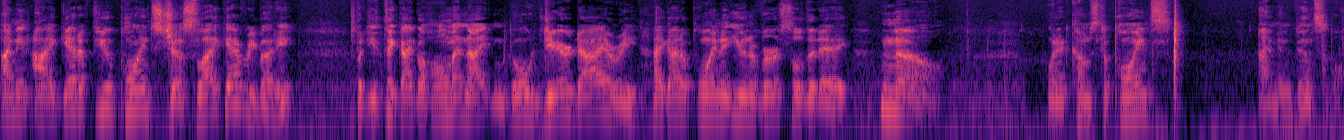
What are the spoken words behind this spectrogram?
I mean, I get a few points just like everybody, but you think I go home at night and go, oh, dear diary, I got a point at Universal today? No. When it comes to points, I'm invincible.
